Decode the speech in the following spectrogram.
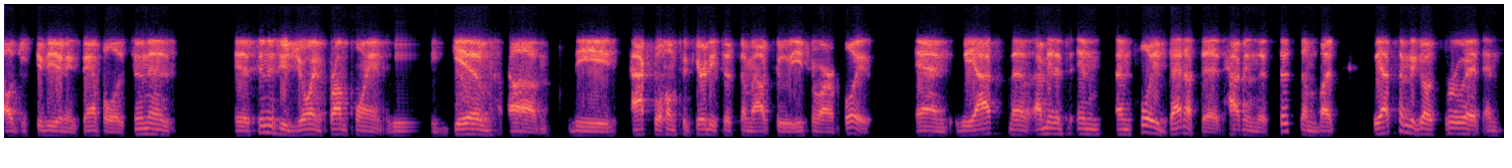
I'll just give you an example. As soon as as soon as you join FrontPoint, we give um, the actual home security system out to each of our employees. And we ask them, I mean, it's in employee benefit having this system, but we ask them to go through it and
